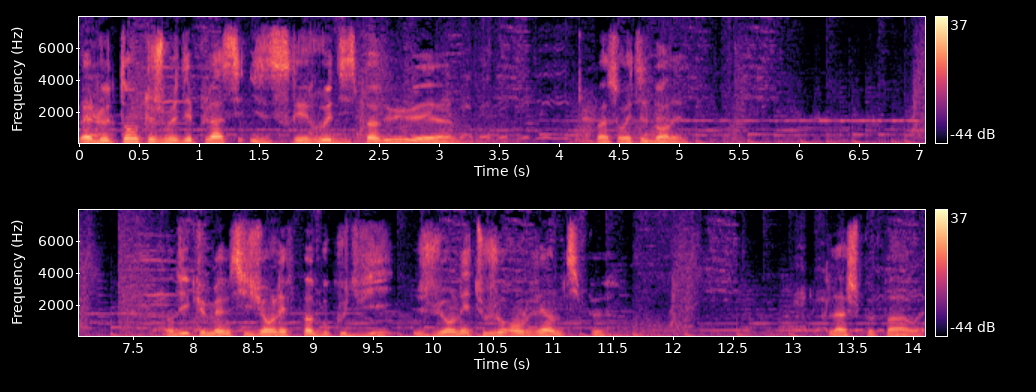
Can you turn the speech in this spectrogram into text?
Bah, le temps que je me déplace, il serait redisparu et... euh, Bah, ça aurait été le bordel. Tandis que même si je lui enlève pas beaucoup de vie, je lui en ai toujours enlevé un petit peu. Donc là, je peux pas, ouais.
